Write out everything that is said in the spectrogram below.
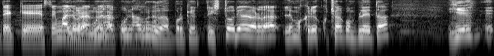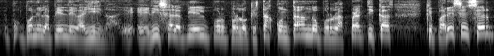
de que estoy malogrando una, la cultura. Una duda, porque tu historia de verdad la hemos querido escuchar completa y es, eh, pone la piel de gallina, e, eriza la piel por, por lo que estás contando, por las prácticas que parecen ser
